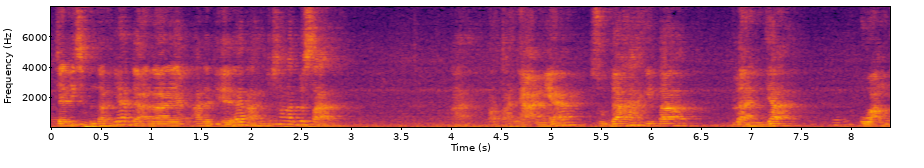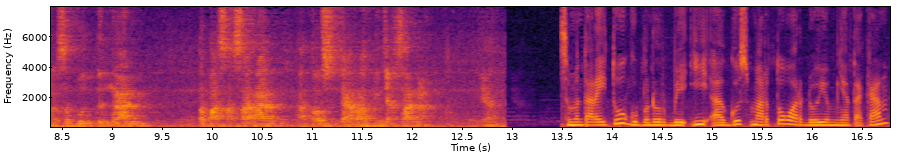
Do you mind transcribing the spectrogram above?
Jadi sebenarnya dana yang ada di daerah itu sangat besar. Nah pertanyaannya sudahkah kita belanja uang tersebut dengan tepat sasaran atau secara bijaksana. Ya. Sementara itu, Gubernur BI Agus Martowardoyo menyatakan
